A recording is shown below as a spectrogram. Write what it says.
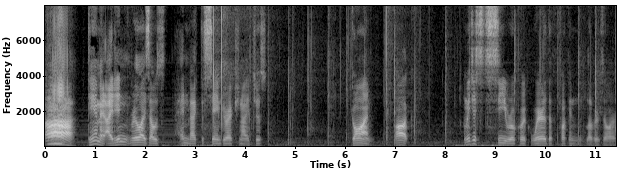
Ah! Damn it, I didn't realize I was heading back the same direction I just gone. Fuck. Let me just see real quick where the fucking levers are.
